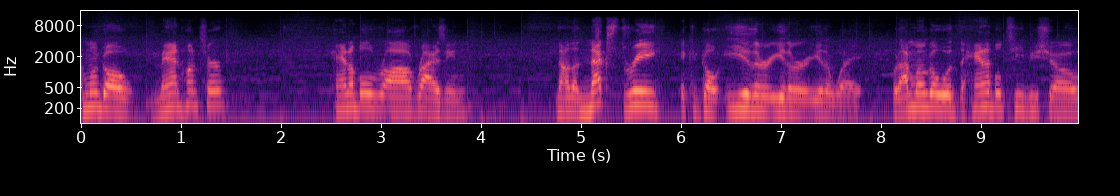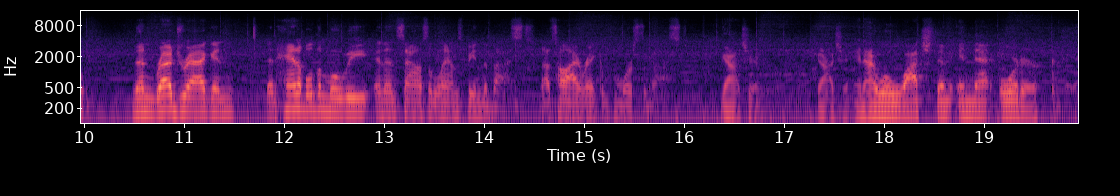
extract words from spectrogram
I'm gonna go Manhunter, Hannibal uh, Rising. Now the next three, it could go either, either, either way. But I'm gonna go with the Hannibal TV show, then Red Dragon, then Hannibal the movie, and then Silence of the Lambs being the best. That's how I rank them from worst to best. Gotcha. Gotcha. And I will watch them in that order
